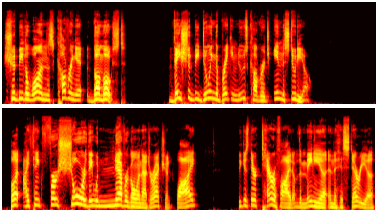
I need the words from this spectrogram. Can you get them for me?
should be the ones covering it the most. They should be doing the breaking news coverage in the studio. But I think for sure they would never go in that direction. Why? Because they're terrified of the mania and the hysteria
